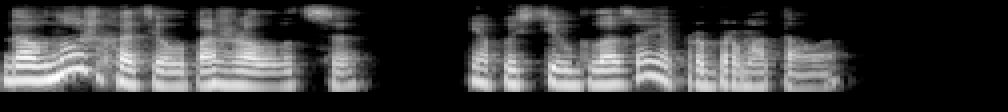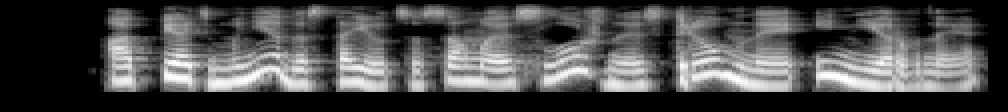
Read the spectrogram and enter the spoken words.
давно же хотела пожаловаться. И опустив глаза, я пробормотала: Опять мне достается самое сложное, стрёмное и нервное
